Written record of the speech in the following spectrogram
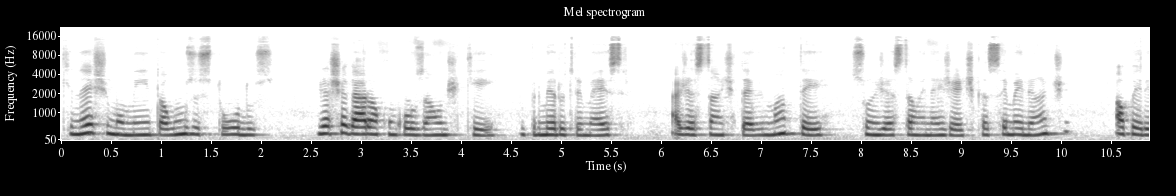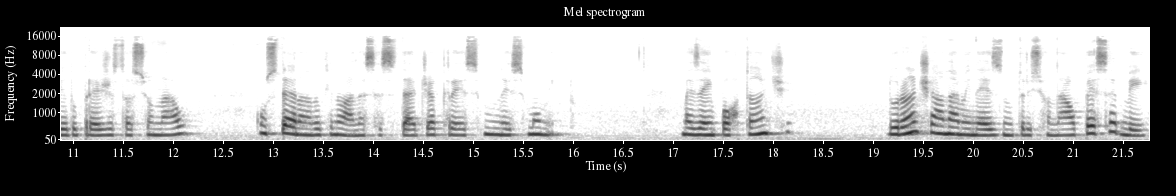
que neste momento alguns estudos já chegaram à conclusão de que no primeiro trimestre a gestante deve manter sua ingestão energética semelhante ao período pré-gestacional, considerando que não há necessidade de acréscimo nesse momento. Mas é importante, durante a anamnese nutricional, perceber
